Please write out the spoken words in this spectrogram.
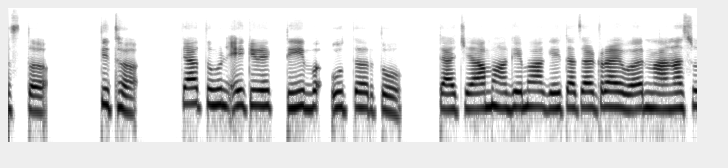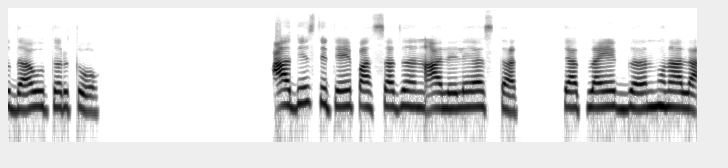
असतं. तिथं. त्यातून एक व्यक्ती उतरतो. त्याच्यामागे मागे त्याचा ड्रायव्हर नाना सुद्धा उतरतो. आधीच तिथे पाच सहा जण आलेले असतात. त्यातला एक जण म्हणाला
